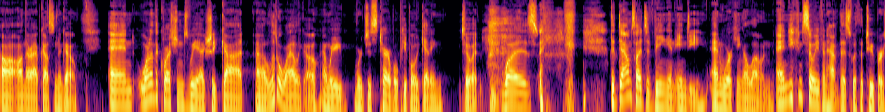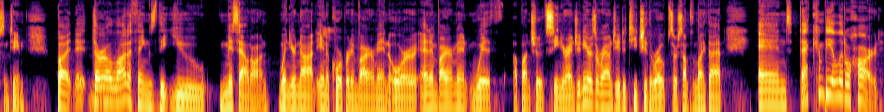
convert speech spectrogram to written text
uh, on their app Custom to Go. And one of the questions we actually got a little while ago, and we were just terrible people at getting to it, was the downsides of being an indie and working alone. And you can still even have this with a two person team. But there are a lot of things that you miss out on when you're not in a corporate environment or an environment with a bunch of senior engineers around you to teach you the ropes or something like that. And that can be a little hard.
